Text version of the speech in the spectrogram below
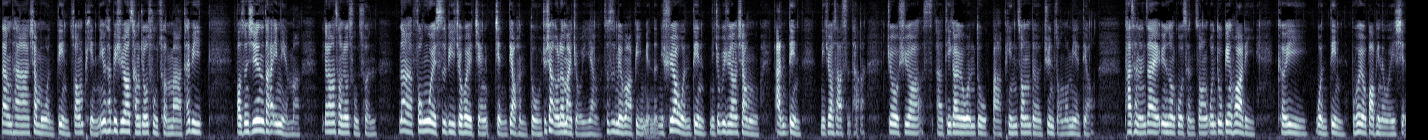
让它酵母稳定装瓶，因为它必须要长久储存嘛。台啤保存时间大概一年嘛，要让它长久储存，那风味势必就会减减掉很多，就像俄勒麦酒一样，这是没有办法避免的。你需要稳定，你就必须让酵母安定，你就要杀死它。就需要呃提高一个温度，把瓶中的菌种都灭掉，它才能在运送过程中温度变化里可以稳定，不会有爆瓶的危险，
